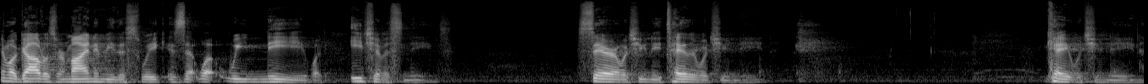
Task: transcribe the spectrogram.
And what God was reminding me this week is that what we need, what each of us needs. Sarah, what you need. Taylor, what you need. Kate, what you need.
